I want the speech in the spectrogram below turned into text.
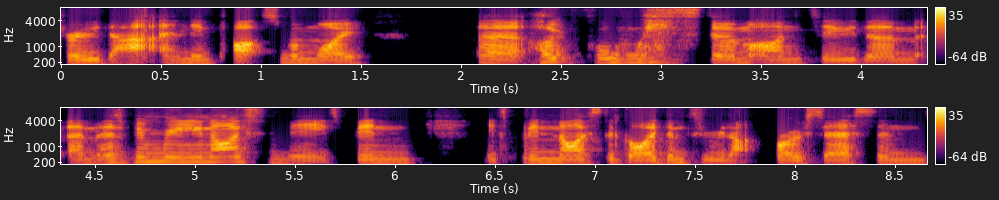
through that and impart some of my uh, hopeful wisdom onto them um, has been really nice for me. It's been it's been nice to guide them through that process and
